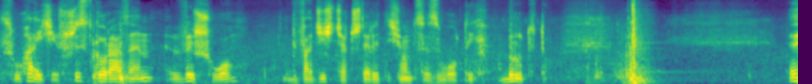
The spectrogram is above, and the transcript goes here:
Słuchajcie, wszystko razem wyszło 24 tysiące złotych brutto. Eee,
